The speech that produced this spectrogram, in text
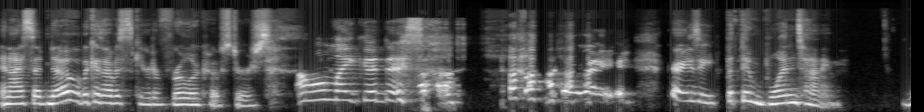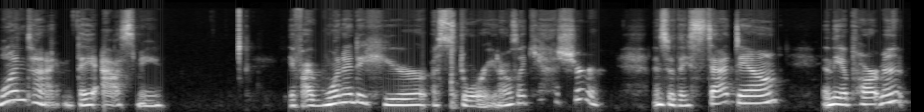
And I said no because I was scared of roller coasters. Oh my goodness. right. Crazy. But then one time, one time they asked me if I wanted to hear a story. And I was like, yeah, sure. And so they sat down in the apartment,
